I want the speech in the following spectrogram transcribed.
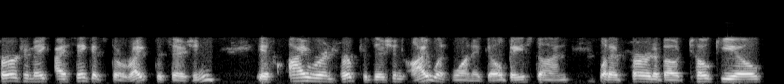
her to make. I think it's the right decision. If I were in her position, I wouldn't want to go based on what I've heard about Tokyo,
